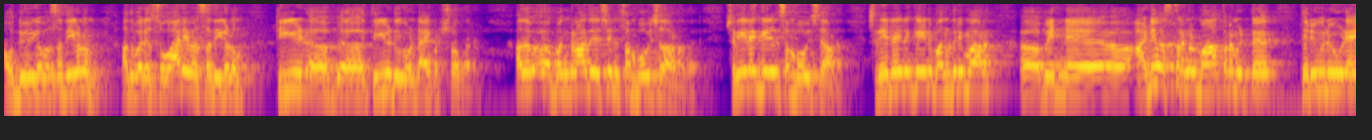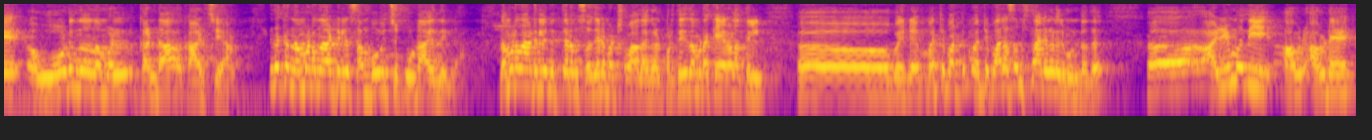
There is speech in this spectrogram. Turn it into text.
ഔദ്യോഗിക വസതികളും അതുപോലെ സ്വകാര്യ വസതികളും തീ തീയിടുകൊണ്ടായ പ്രക്ഷോഭകർ അത് ബംഗ്ലാദേശിൽ സംഭവിച്ചതാണത്. ശ്രീലങ്കയിൽ സംഭവിച്ചതാണ്. ശ്രീലങ്കയിൽ മന്ത്രിമാർ പിന്നെ അടിവസ്ത്രങ്ങൾ മാത്രമിട്ട് തെരുവിലൂടെ ഓടുന്നത് നമ്മൾ കണ്ട കാഴ്ചയാണ്. ഇതൊക്കെ നമ്മുടെ നാട്ടിൽ സംഭവിച്ചു കൂടാ എന്നില്ല. നമ്മുടെ നാട്ടിലും ഇത്തരം സ്വജനപക്ഷപാതങ്ങൾ പ്രത്യേകിച്ച് നമ്മുടെ കേരളത്തിൽ പിന്നെ മറ്റ് മറ്റ് മറ്റ് പല സംസ്ഥാനങ്ങളിലുമുണ്ടത് അഴിമതി അവിടെ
